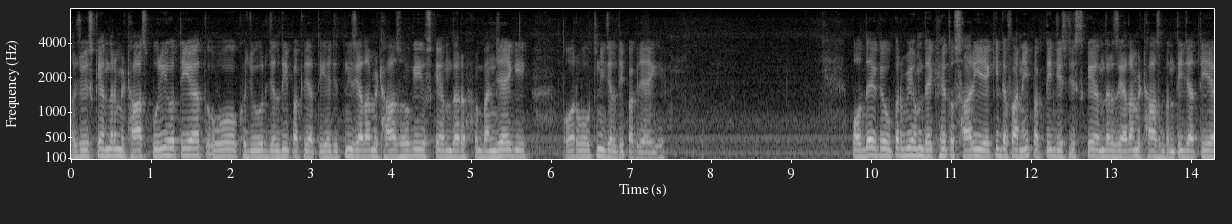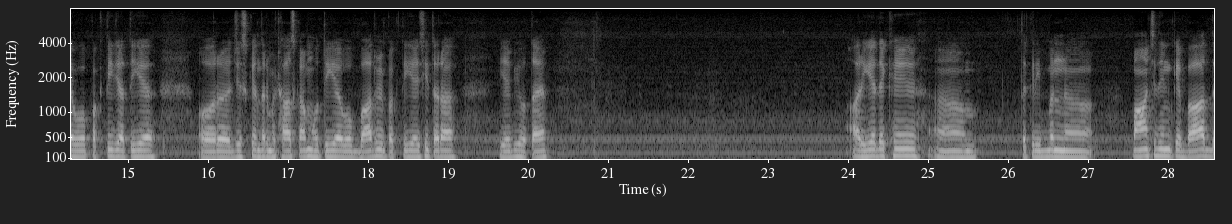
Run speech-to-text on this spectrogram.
और जो इसके अंदर मिठास पूरी होती है तो वो खजूर जल्दी पक जाती है। जितनी ज़्यादा मिठास होगी, उसके अंदर बन जाएगी और वो उतनी जल्दी पक जाएगी। पौधे के ऊपर भी हम देखें तो सारी एक ही दफ़ा नहीं पकती। जिस जिसके अंदर ज़्यादा मिठास बनती जाती है, वो पकती जाती है और जिसके अंदर मिठास कम होती है, वो बाद में पकती है। इसी तरह यह भी होता है। और ये देखें तकरीबन पाँच दिन के बाद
